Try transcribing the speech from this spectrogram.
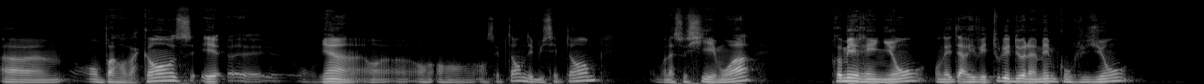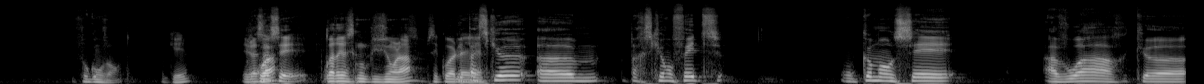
On part en vacances et on revient en, en- en septembre, début septembre, mon associé et moi. Première réunion, on est arrivés tous les deux à la même conclusion faut qu'on vende. Ok. Déjà, Pourquoi ça, c'est. Pourquoi cette conclusion-là C'est quoi les... Parce que, euh, parce qu'en fait, on commençait à voir que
